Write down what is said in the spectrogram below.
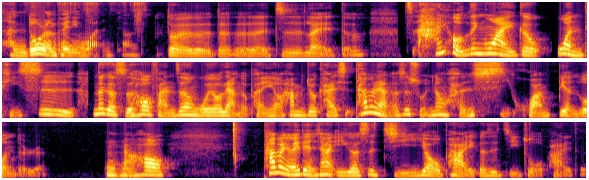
很多人陪你玩，这样子，对对对对对之类的。还有另外一个问题是，那个时候反正我有两个朋友，他们就开始，他们两个是属于那种很喜欢辩论的人，嗯，然后他们有一点像，一个是极右派，一个是极左派的，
